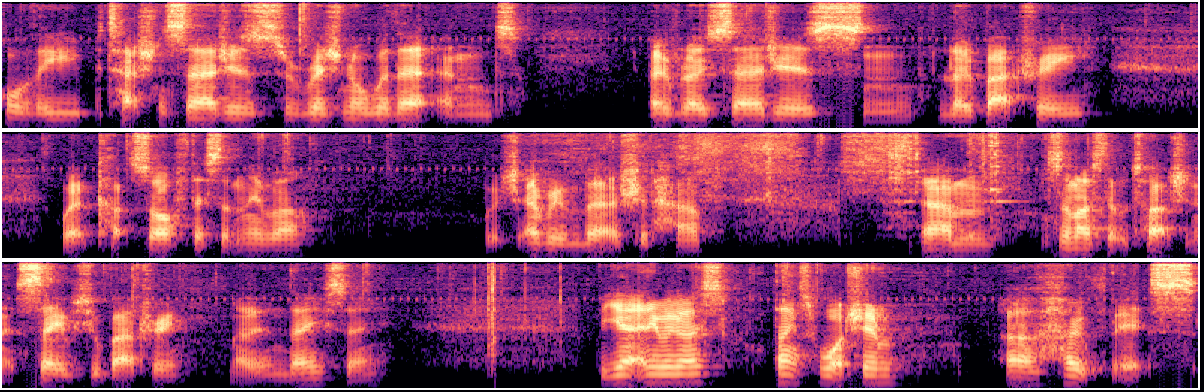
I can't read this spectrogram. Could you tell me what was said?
all the protection surges original with it and overload surges and low battery where it cuts off this and the other which every inverter should have. Um, it's a nice little touch and it saves your battery at the end of the day. So, but yeah, anyway, guys, thanks for watching. I uh, hope it's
